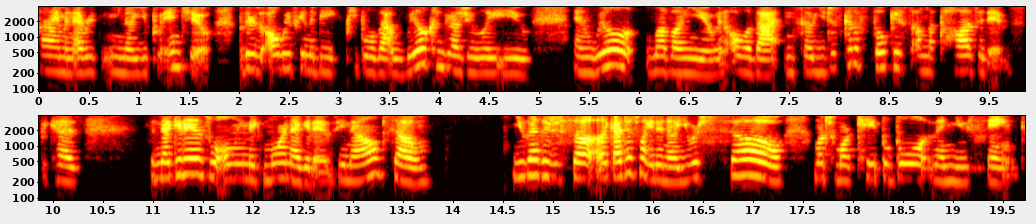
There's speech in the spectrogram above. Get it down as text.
time and everything you know you put into. But there's always going to be people that will congratulate you and will love on you and all of that and so you just got to focus on the positives because the negatives will only make more negatives you know? So you guys are just so like I just want you to know you are so much more capable than you think.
